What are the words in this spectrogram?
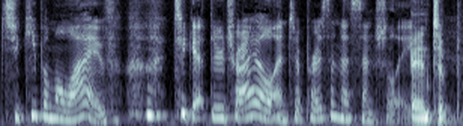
to keep them alive, to get through trial and to prison essentially. And to p-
